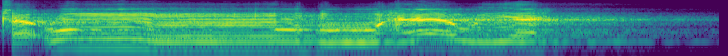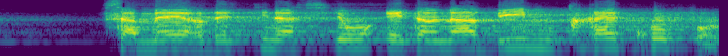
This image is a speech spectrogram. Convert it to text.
فأمه هاوية sa mère destination est un abîme très profond.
